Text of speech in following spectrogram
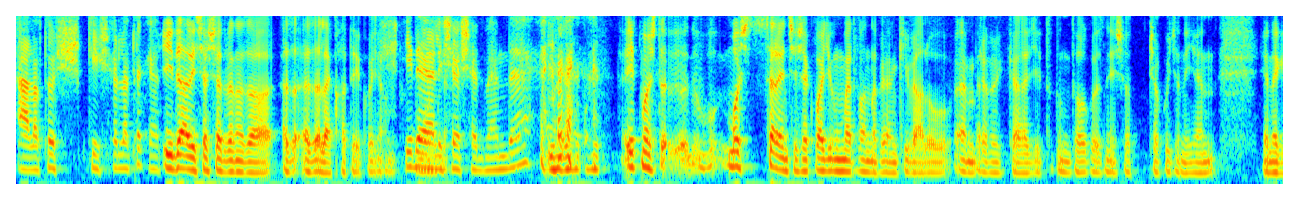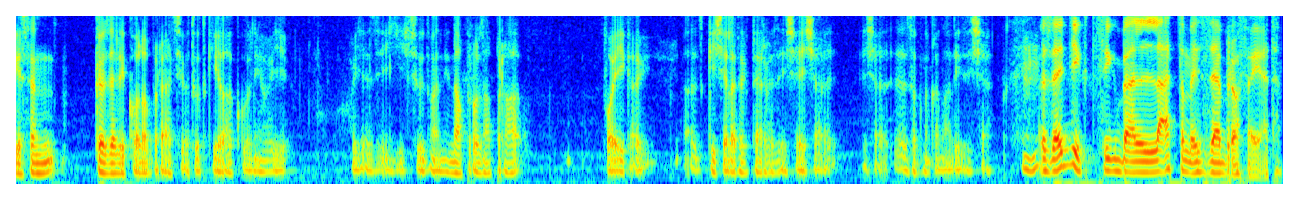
állatos kísérleteket? Ideális esetben ez a, ez a, ez a leghatékonyabb. Ideális esetben, de... Itt most, most szerencsések vagyunk, mert vannak olyan kiváló emberek, akikkel együtt tudunk dolgozni, és ott csak ugyanilyen ilyen egészen közeli kollaboráció tud kialakulni, hogy, hogy ez így is tud venni napról napra folyik a kísérletek tervezése és, a, és a, azoknak analízise. Mhm. Az egyik cikkben láttam egy zebrafejet.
